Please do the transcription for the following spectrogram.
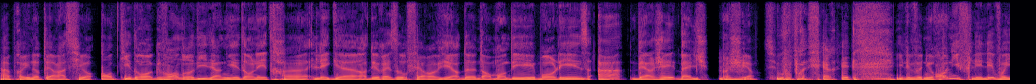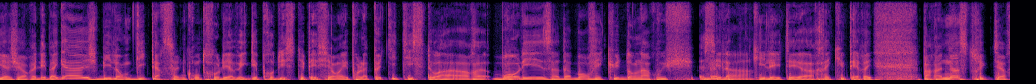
après une opération anti-drogue vendredi dernier dans les trains, les gares du réseau ferroviaire de Normandie. Broly's, un berger belge, un chien, si vous préférez. Il est venu renifler les voyageurs et les bagages. Bilan 10 personnes contrôlées avec des produits stupéfiants. Et pour la petite histoire, Broly's a d'abord vécu dans la rue. C'est là qu'il a été euh, récupéré par un instructeur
